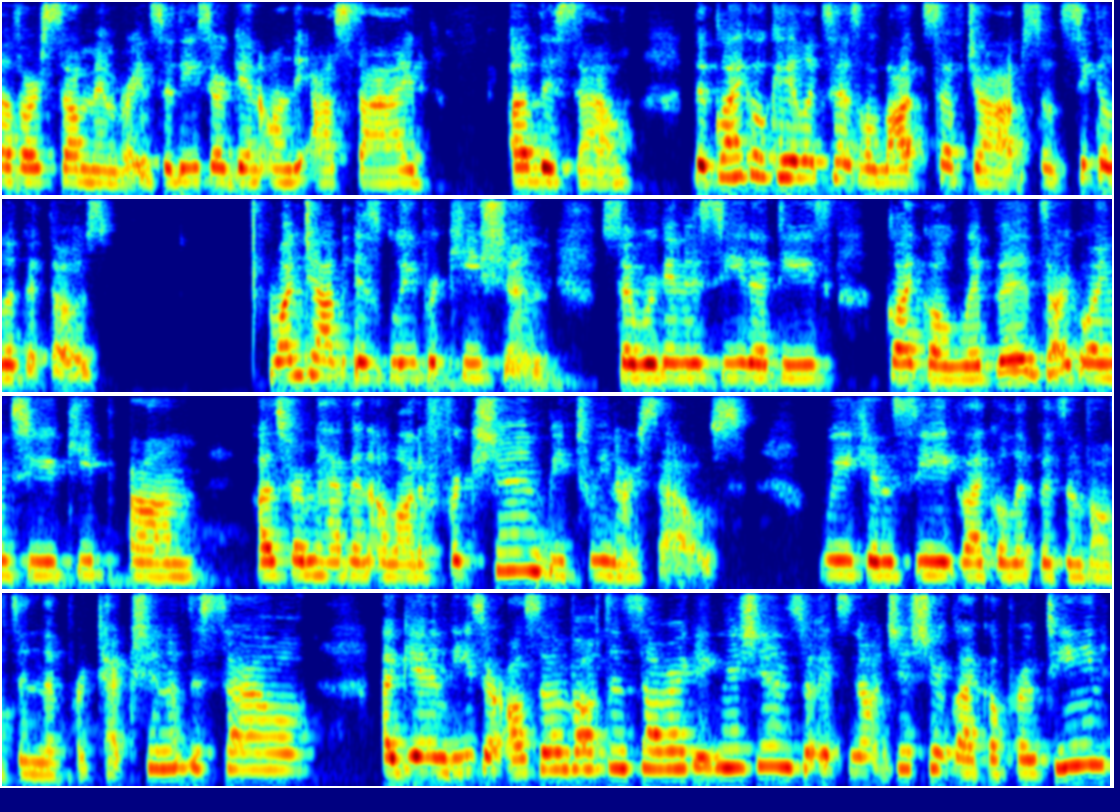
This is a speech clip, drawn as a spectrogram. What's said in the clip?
of our cell membrane. So these are again on the outside of the cell. The glycocalyx has a lots of jobs, so let's take a look at those. One job is lubrication. So we're going to see that these glycolipids are going to keep um, us from having a lot of friction between our cells. We can see glycolipids involved in the protection of the cell. Again, these are also involved in cell recognition, so it's not just your glycoprotein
